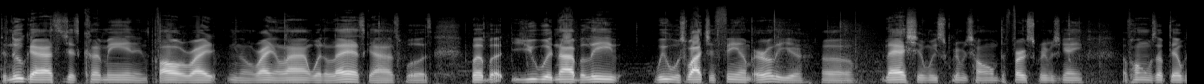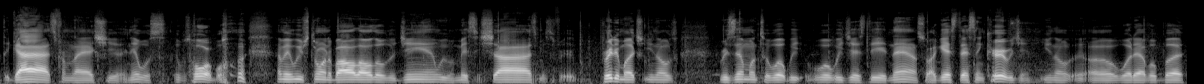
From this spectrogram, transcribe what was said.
the new guys to just come in and fall right, you know, right in line where the last guys was. But but you would not believe we was watching film earlier uh, last year when we scrimmaged home, the first scrimmage game of home was up there with the guys from last year, and it was it was horrible. I mean, we was throwing the ball all over the gym. We were missing shots, missing, pretty much, you know, resembling to what we what we just did now. So I guess that's encouraging, you know, uh, whatever. But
